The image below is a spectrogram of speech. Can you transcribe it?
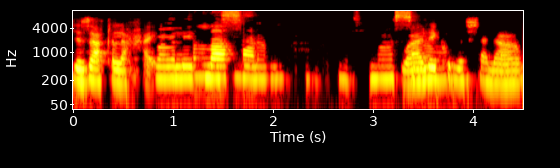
Jazakallah khair. Wa alaikum assalam.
